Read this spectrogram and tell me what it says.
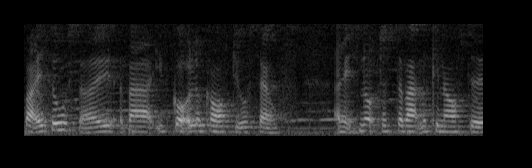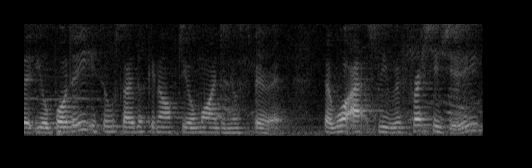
But it's also about you've got to look after yourself. And it's not just about looking after your body, it's also looking after your mind and your spirit. So, what actually refreshes you,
